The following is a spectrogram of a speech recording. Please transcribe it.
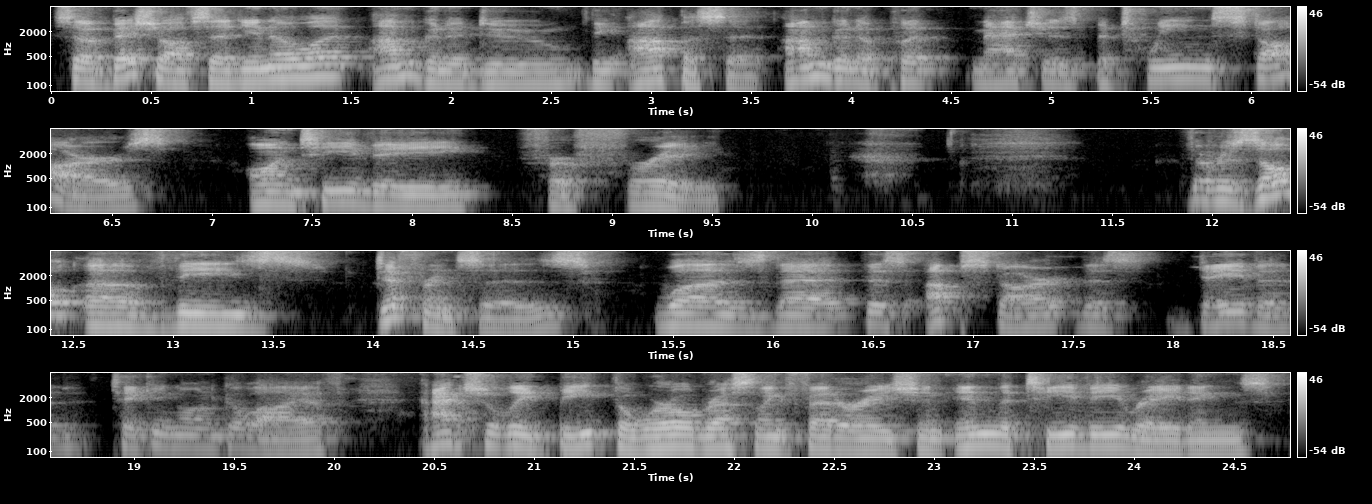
So Bischoff said, you know what? I'm going to do the opposite. I'm going to put matches between stars on TV for free. The result of these differences was that this upstart, this David taking on Goliath, actually beat the World Wrestling Federation in the TV ratings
